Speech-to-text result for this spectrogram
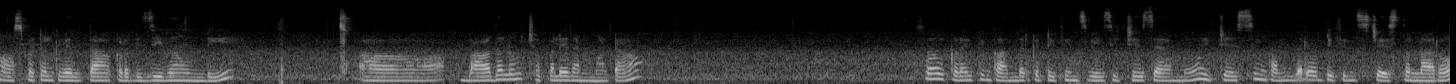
హాస్పిటల్కి వెళ్తా అక్కడ బిజీగా ఉండి. బాధలో చెప్పలేదన్నమాట. సో ఇక్కడైతే ఇంకా అందరికి టిఫిన్స్ వేసి ఇచ్చేసాము. ఇచ్చేసి ఇంక అందరూ టిఫిన్స్ చేస్తున్నారు.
